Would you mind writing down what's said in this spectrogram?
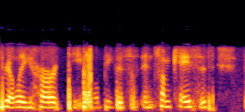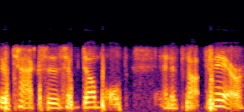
really hurt people because in some cases their taxes have doubled, and it's not fair.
